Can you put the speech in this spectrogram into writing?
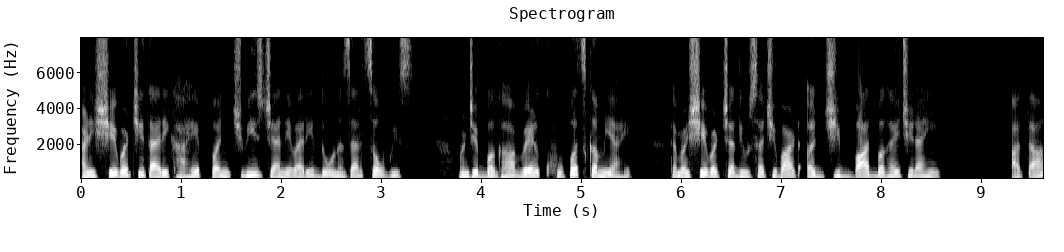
आणि शेवटची तारीख आहे पंचवीस जानेवारी दोन हजार चोवीस म्हणजे बघा वेळ खूपच कमी आहे. त्यामुळे शेवटच्या दिवसाची वाट अजिबात बघायची नाही. आता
